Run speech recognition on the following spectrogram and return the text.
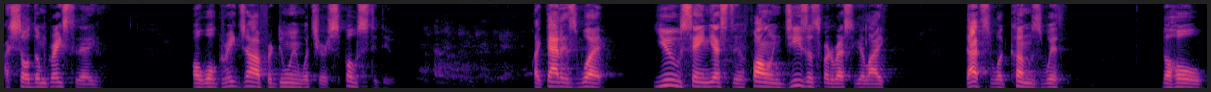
I showed them grace today. Oh, well, great job for doing what you're supposed to do. Like that is what you saying yes to following Jesus for the rest of your life, that's what comes with the whole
